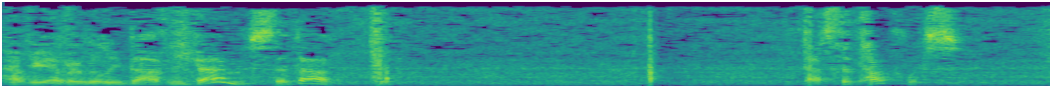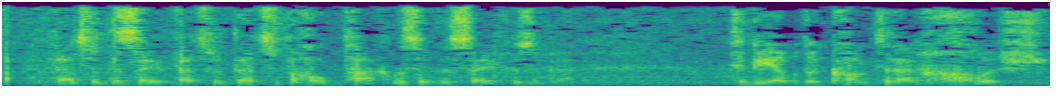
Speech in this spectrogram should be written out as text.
Have you ever really davened Bemis, the daven? That's the tachlis. That's what the that's what that's what the whole tachlis of the sefer is about. To be able to come to that chush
